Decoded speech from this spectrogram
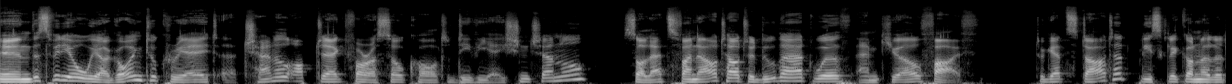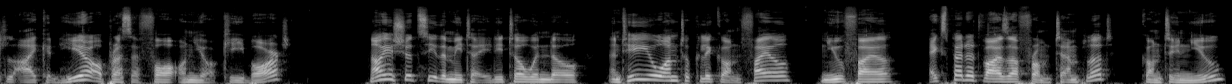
In this video we are going to create a channel object for a so-called deviation channel. So let's find out how to do that with MQL5. To get started, please click on the little icon here or press F4 on your keyboard. Now you should see the MetaEditor window and here you want to click on File, New File, Expert Advisor from Template, Continue.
